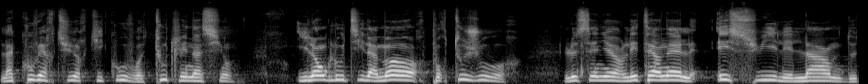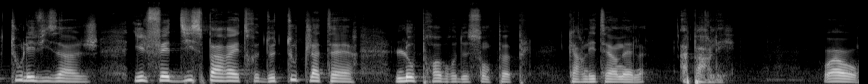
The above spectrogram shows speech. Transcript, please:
la couverture qui couvre toutes les nations. Il engloutit la mort pour toujours. Le Seigneur, l'Éternel, essuie les larmes de tous les visages. Il fait disparaître de toute la terre l'opprobre de son peuple, car l'Éternel a parlé. Waouh,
